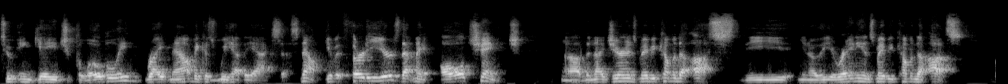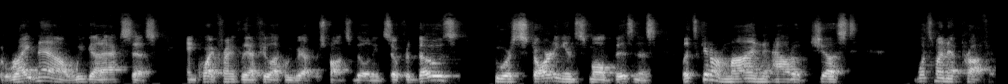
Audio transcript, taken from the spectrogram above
to engage globally right now because we have the access. Now, give it 30 years, that may all change. Uh, the Nigerians may be coming to us. The you know the Iranians may be coming to us. But right now, we've got access, and quite frankly, I feel like we've got responsibility. And so, for those who are starting in small business, let's get our mind out of just what's my net profit,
